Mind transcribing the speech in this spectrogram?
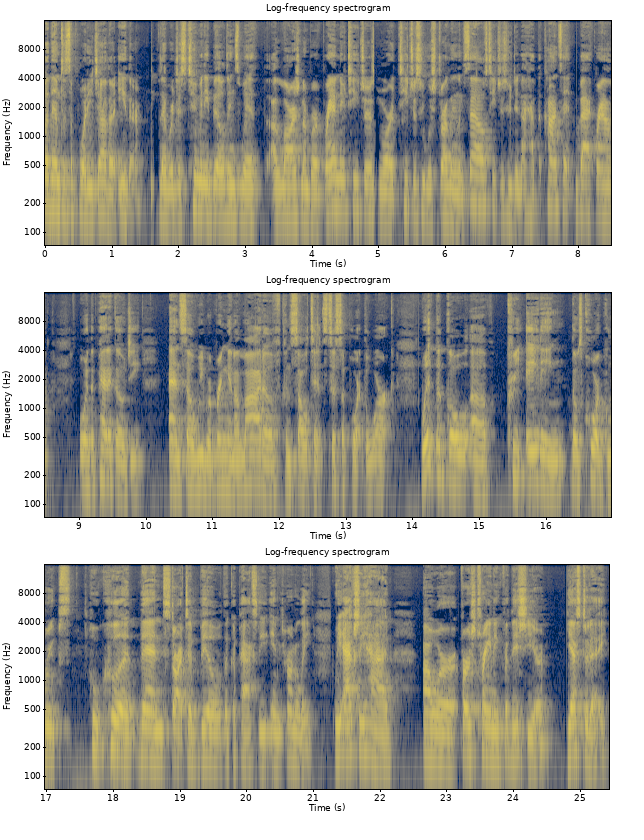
for them to support each other either. There were just too many buildings with a large number of brand new teachers or teachers who were struggling themselves, teachers who did not have the content background or the pedagogy. And so we were bringing a lot of consultants to support the work with the goal of creating those core groups who could then start to build the capacity internally. We actually had our first training for this year yesterday.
